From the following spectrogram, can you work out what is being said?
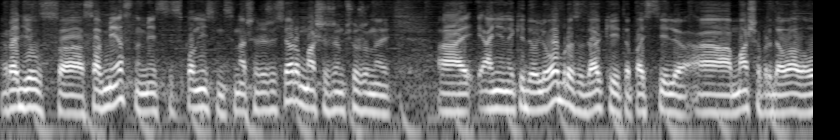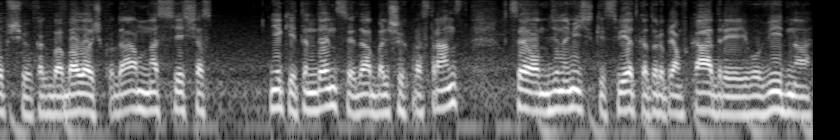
родился совместно вместе с исполнительницей нашим режиссером Машей Жемчужиной. Э, они накидывали образы, да, какие-то по стилю, а Маша придавала общую как бы оболочку, да. У нас есть сейчас некие тенденции да, больших пространств. В целом динамический свет, который прям в кадре, его видно.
